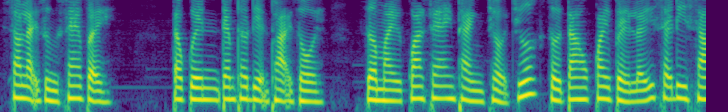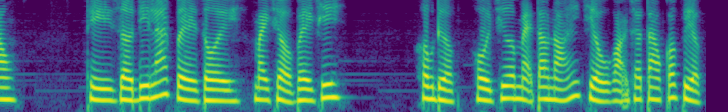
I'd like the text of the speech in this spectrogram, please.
Sao lại dừng xe vậy? Tao quên đem theo điện thoại rồi. Giờ mày qua xe anh Thành chở trước rồi tao quay về lấy sẽ đi sau. Thì giờ đi lát về rồi mày trở về chi? Không được, hồi trưa mẹ tao nói chiều gọi cho tao có việc.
